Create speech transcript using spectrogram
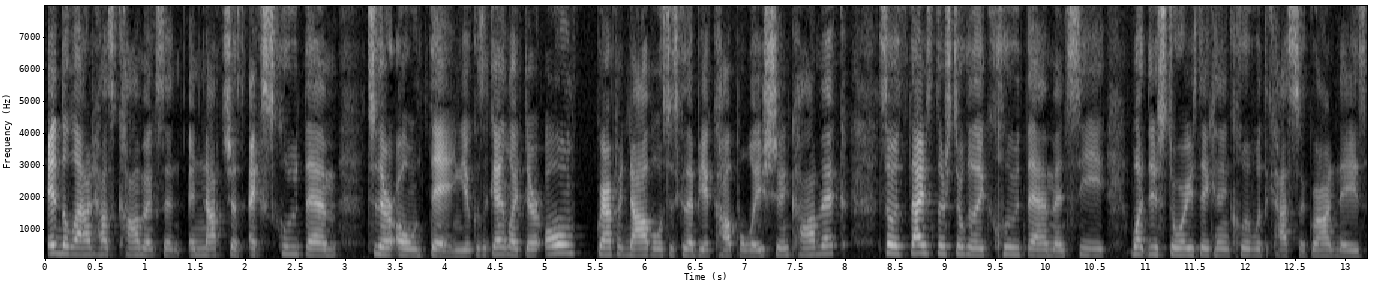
in the Loud House comics and, and not just exclude them to their own thing. Because you know, again, like their own graphic novel is just going to be a compilation comic. So it's nice they're still going to include them and see what new stories they can include with the Casagrandes,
